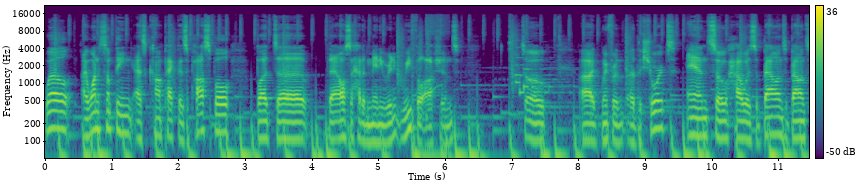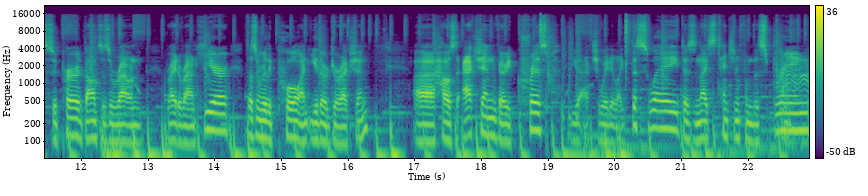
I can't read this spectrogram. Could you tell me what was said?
Well, I wanted something as compact as possible, but uh, that also had a many re refill options. So I uh, went for uh, the short. And so how is the balance? The balance is superb. The balance is around right around here. Doesn't really pull on either direction. Uh, how's the action? Very crisp. You actuate it like this way. There's a nice tension from the spring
